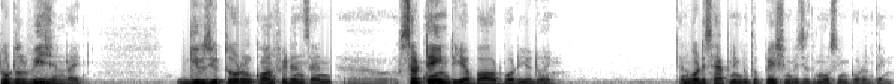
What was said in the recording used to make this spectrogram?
total vision, right? It gives you total confidence and uh, certainty about what you're doing and what is happening to the patient, which is the most important thing.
